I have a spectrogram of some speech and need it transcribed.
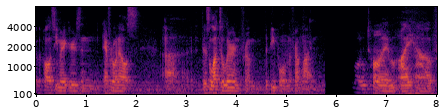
for the policymakers and everyone else, uh, there's a lot to learn from the people in the front line. long time I have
